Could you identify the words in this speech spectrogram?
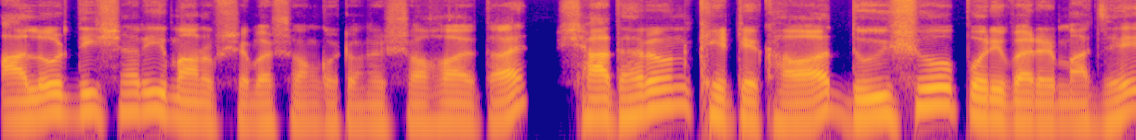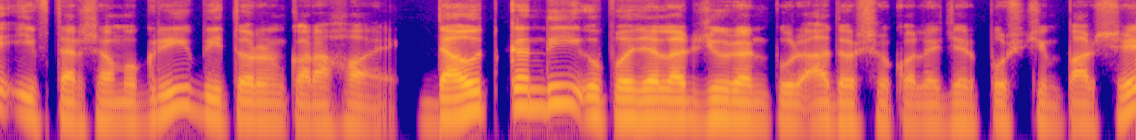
আলোর দিশারি মানব সেবা সংগঠনের সহায়তায় সাধারণ খেটে খাওয়া দুইশো পরিবারের মাঝে ইফতার সামগ্রী বিতরণ করা হয়। দাউদকান্দি উপজেলার জুরানপুর আদর্শ কলেজের পশ্চিম পার্শ্বে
